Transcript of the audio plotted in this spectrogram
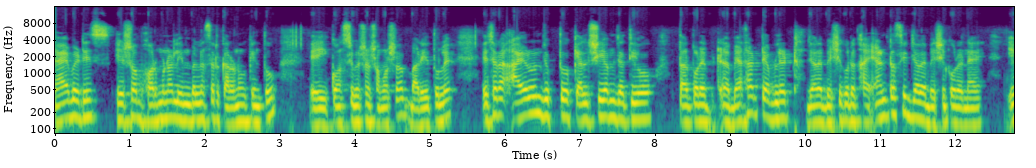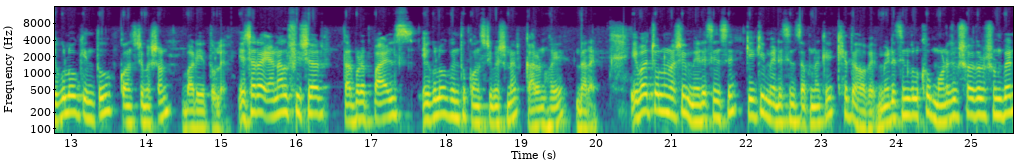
ডায়াবেটিস এসব হরমোনাল ইমব্যালেন্সের কারণেও কিন্তু এই কনস্টিপেশন সমস্যা বাড়িয়ে তোলে। এছাড়া আয়রনযুক্ত ক্যালসিয়াম জাতীয়, তারপরে ব্যথার ট্যাবলেট যারা বেশি করে খায় অ্যান্টাসিড যারা বেশি করে নেয়, এগুলোও কিন্তু কনস্টিপেশন বাড়িয়ে তোলে। এছাড়া অ্যানাল ফিশার তারপরে পাইলস, এগুলোও কিন্তু কনস্টিপেশনের কারণ হয়ে দাঁড়ায়। এবার চলুন আসে মেডিসিনসে কী কী মেডিসিনস আপনাকে খেতে হবে? মেডিসিনগুলো খুব মনোযোগ সহকারে শুনবেন,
